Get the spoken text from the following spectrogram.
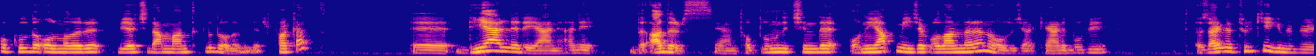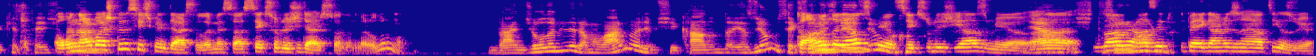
okulda olmaları bir açıdan mantıklı da olabilir. Fakat e, diğerleri yani hani the others yani toplumun içinde onu yapmayacak olanlara ne olacak? Yani bu bir özellikle Türkiye gibi bir ülkede tecrübe Onlar başka da seçmeli ders alır. Mesela seksoloji dersi alırlar olur mu? Bence olabilir ama var mı öyle bir şey? Kanunda yazıyor mu? Seksolojide Kanunda yazıyor yazmıyor, mu? seksoloji yazmıyor. Ya Aa, işte Kur'an ve. Hazreti Peygamberimizin hayatı yazıyor.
